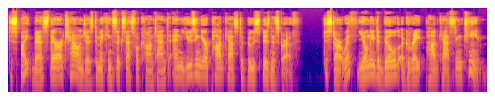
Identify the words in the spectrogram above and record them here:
Despite this, there are challenges to making successful content and using your podcast to boost business growth. To start with, you'll need to build a great podcasting team,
